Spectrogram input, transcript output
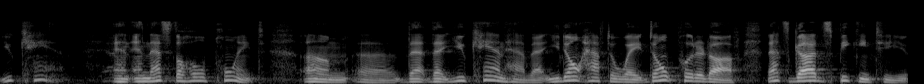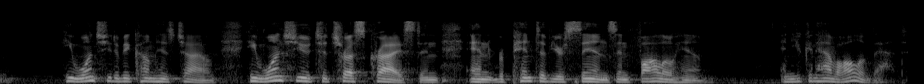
you can. And, and that's the whole point um, uh, that, that you can have that. You don't have to wait. Don't put it off. That's God speaking to you. He wants you to become His child. He wants you to trust Christ and, and repent of your sins and follow Him. And you can have all of that.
